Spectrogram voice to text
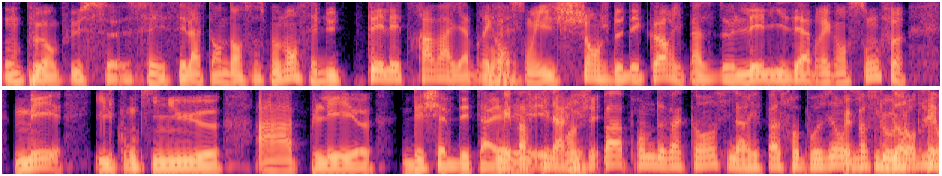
on peut en plus, c'est la tendance en ce moment, c'est du télétravail à Brégançon. Il change de décor, il passe de l'Élysée à Brégançon, mais il continue à appeler des chefs d'État Mais parce qu'il n'arrive pas à prendre de vacances, il n'arrive pas à se reposer, on parce qu'aujourd'hui,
